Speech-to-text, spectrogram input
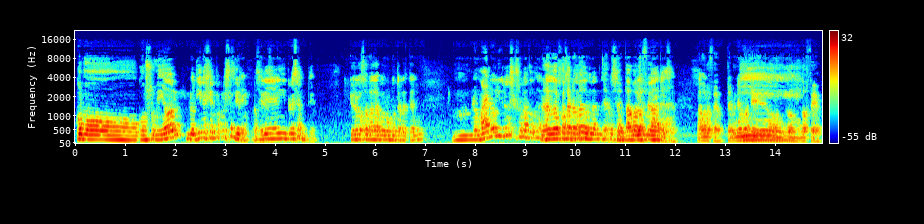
como consumidor, lo tiene siempre presente. Sí, lo así tiene ahí presente. ¿Qué otra cosa mala podemos encontrar de este año? Mm, Lo malo, yo creo que esas son las dos ¿Las dos cosas las nomás? dos grandes Ya, cosas sí, Vamos a lo feo entonces. Vamos a lo feo. Terminemos Y- este video con, con lo feo.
